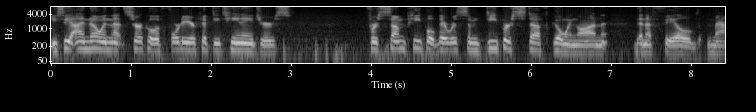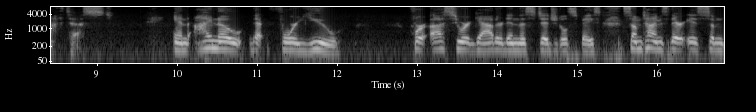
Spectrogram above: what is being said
You see, I know in that circle of 40 or 50 teenagers, for some people, there was some deeper stuff going on than a failed math test. And I know that for you, for us who are gathered in this digital space, sometimes there is some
